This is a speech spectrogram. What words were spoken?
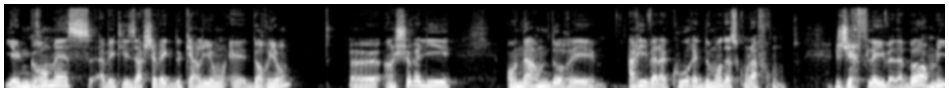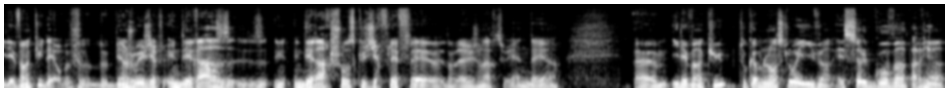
Il y a une grand-messe avec les archevêques de Carlion et d'Orient. Euh, un chevalier en armes dorées arrive à la cour et demande à ce qu'on l'affronte. Girflet va d'abord, mais il est vaincu. D'ailleurs, bien joué, une des rares, une des rares choses que Girflet fait euh, dans la légende arthurienne d'ailleurs. Euh, il est vaincu, tout comme Lancelot et Yvain, et seul Gauvin parvient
